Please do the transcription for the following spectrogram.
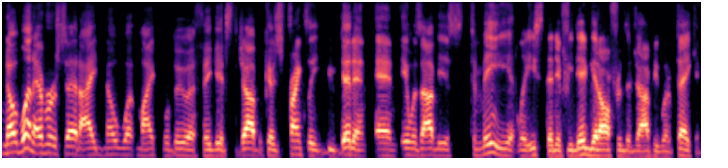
no one ever said I know what Mike will do if he gets the job because frankly you didn't, and it was obvious to me at least that if he did get offered the job, he would have taken.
